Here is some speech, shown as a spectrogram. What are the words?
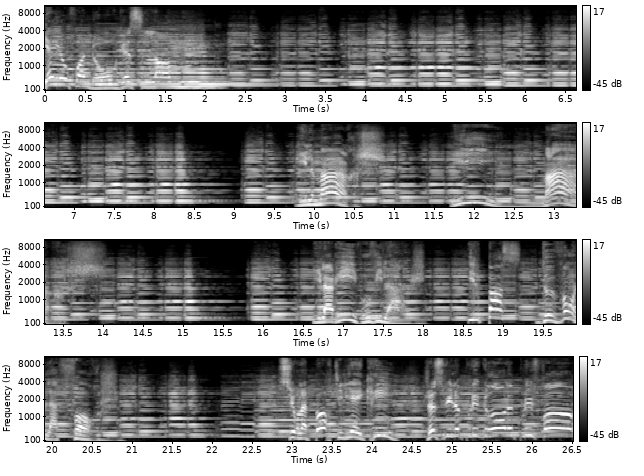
Jeg er fra Norges land. Il marche, il marche. Il arrive au village. Il passe devant la forge. Sur la porte, il y a écrit Je suis le plus grand, le plus fort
